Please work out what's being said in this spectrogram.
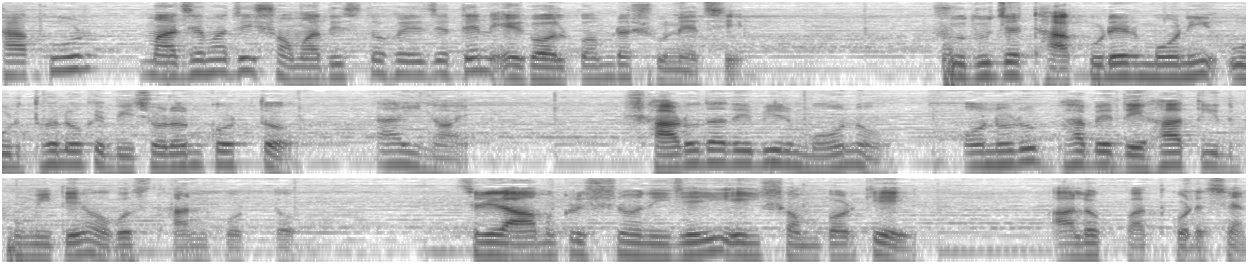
ঠাকুর মাঝে মাঝেই সমাধিস্থ হয়ে যেতেন এ গল্প আমরা শুনেছি। শুধু যে ঠাকুরের মনই ঊর্ধ্বলোকে বিচরণ করত, তাই নয়। সারদা দেবীর মনও অনুরূপভাবে দেহাতীত ভূমিতে অবস্থান করত। শ্রীরামকৃষ্ণ নিজেই এই সম্পর্কে আলোকপাত করেছেন।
